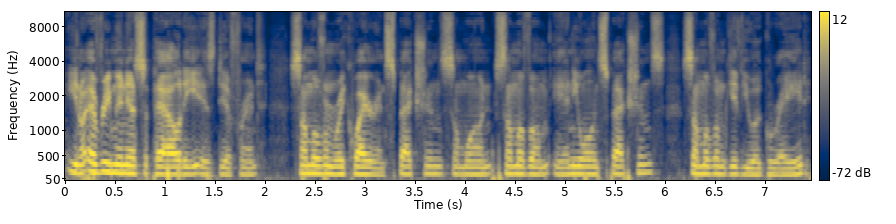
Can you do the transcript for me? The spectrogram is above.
you know, every municipality is different. Some of them require inspections, someone, some of them annual inspections. Some of them give you a grade.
